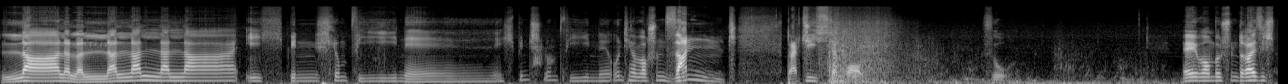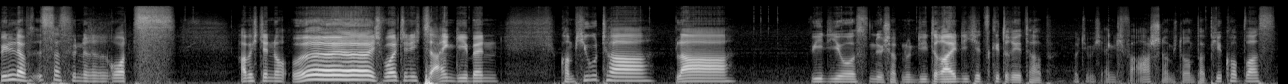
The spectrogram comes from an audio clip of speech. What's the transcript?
La la la la la la la. Ich bin Schlumpfine. Ich bin Schlumpfine. Und hier haben wir auch schon Sand. Batista Bomb. So. Ey, warum schon 30 Bilder? Was ist das für ein Rotz? Habe ich denn noch... Äh, ich wollte nichts eingeben. Computer, bla, Videos. Nö, ich habe nur die drei, die ich jetzt gedreht habe. Wollt mich eigentlich verarschen? Habe ich noch im Papierkorb was?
